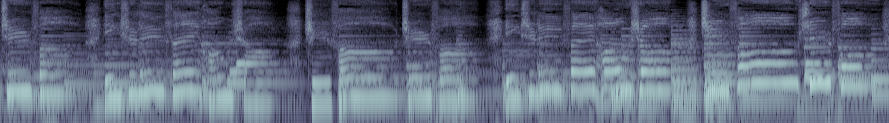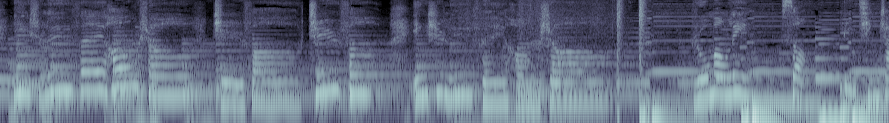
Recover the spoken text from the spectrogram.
知否？应是绿肥。知否？知否？应是绿肥红瘦。知否？知否？应是绿肥红瘦。知否？知否？应是绿肥红瘦。《如梦令》宋·李清照。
